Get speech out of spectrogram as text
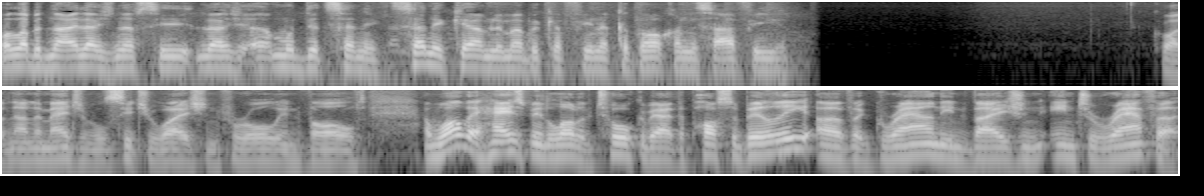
والله بدنا علاج نفسي لمدة سنة سنة كاملة ما بكفينا كطاقة إسعافية Quite an unimaginable situation for all involved. And while there has been a lot of talk about the possibility of a ground invasion into Rafah,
